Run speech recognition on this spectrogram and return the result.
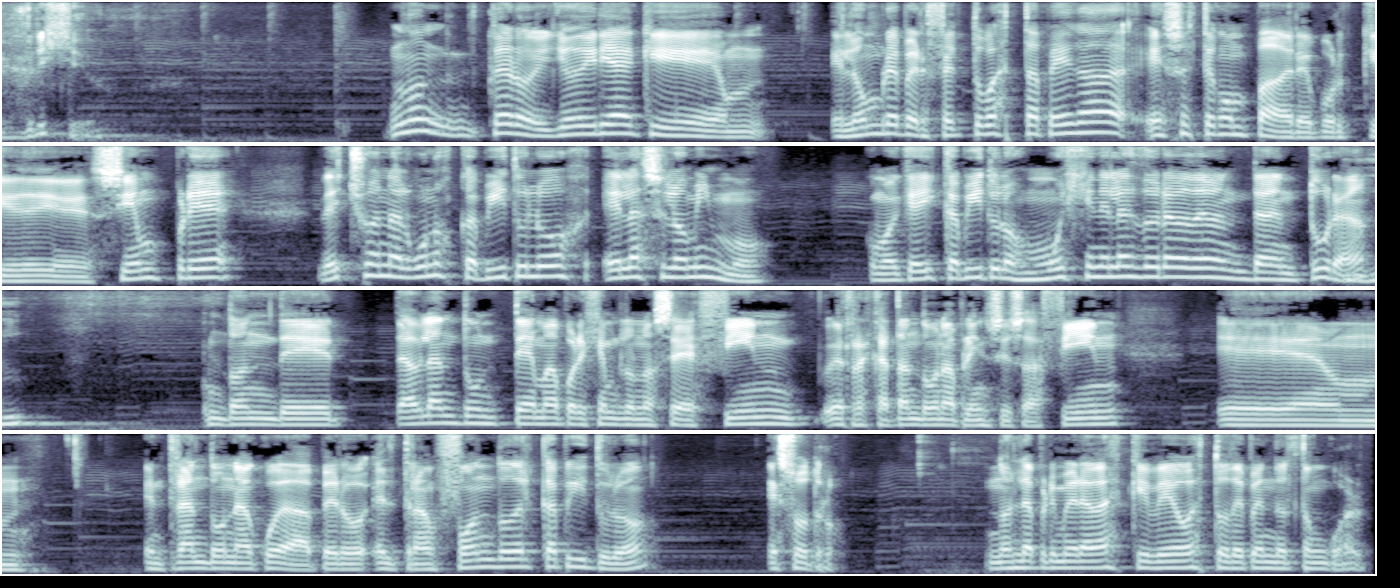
es brígido. No, claro, yo diría que mm, el hombre perfecto para esta pega es este compadre, porque siempre, de hecho en algunos capítulos él hace lo mismo. Como que hay capítulos muy geniales de hora de, aventura, donde te hablan de un tema, por ejemplo, no sé, Finn eh, rescatando a una princesa, Finn eh, entrando a una cueva, pero el trasfondo del capítulo es otro. No es la primera vez que veo esto de Pendleton Ward,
